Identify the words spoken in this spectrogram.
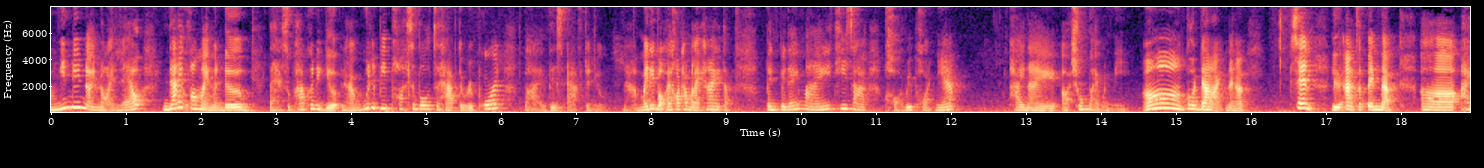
ำนิด ๆ หน่อย ๆ แล้ว ได้ความหมายเหมือนเดิม แต่สุภาพขึ้นอีกเยอะนะ would it be possible to have the report by this afternoon นะไม่ได้บอกให้เขาทำอะไรให้ แต่เป็นไปได้ไหมที่จะขอ report เนี้ยภายในช่วงบ่ายวันนี้อ๋อก็ได้นะคะ เช่น หรืออาจจะเป็นแบบเอ่อ I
